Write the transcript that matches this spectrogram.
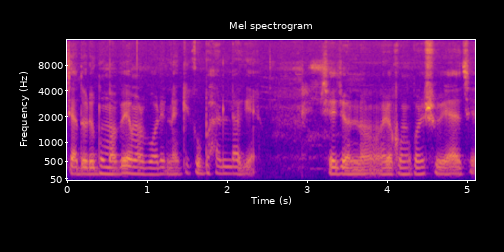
চাদরে ঘুমাবে, আমার বরের নাকি খুব ভালো লাগে। সেজন্য এরকম করে শুয়ে আছে।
